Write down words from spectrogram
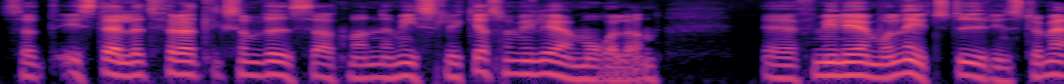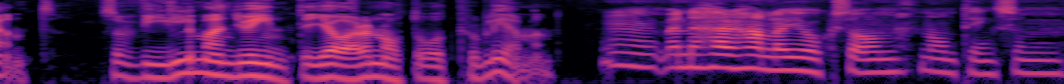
Så att istället för att liksom visa att man misslyckas med miljömålen, eh, för miljömålen är ett styrinstrument, så vill man ju inte göra något åt problemen. Mm, men det här handlar ju också om någonting som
